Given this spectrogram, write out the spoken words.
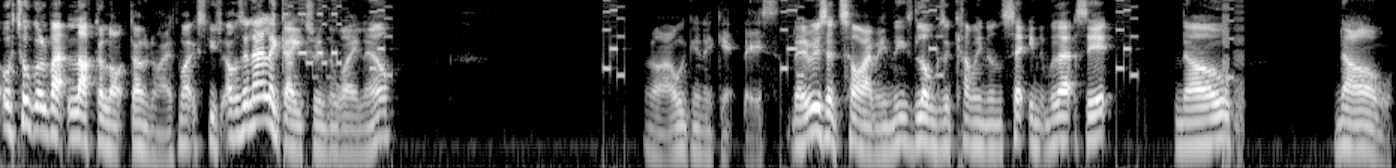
I talk about luck a lot, don't I? It's my excuse. I was an alligator in the way now. Right, we're going to get this. There is a timing. These logs are coming on second. Well, that's it. No. No.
